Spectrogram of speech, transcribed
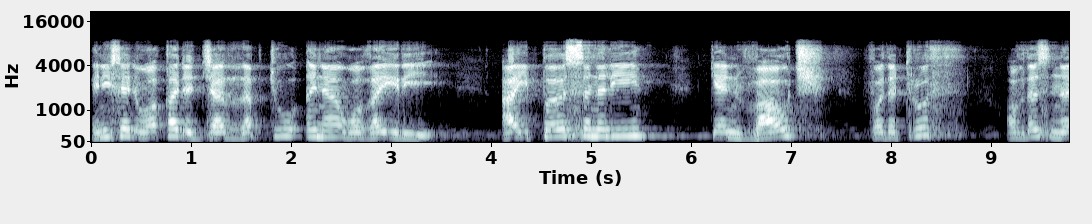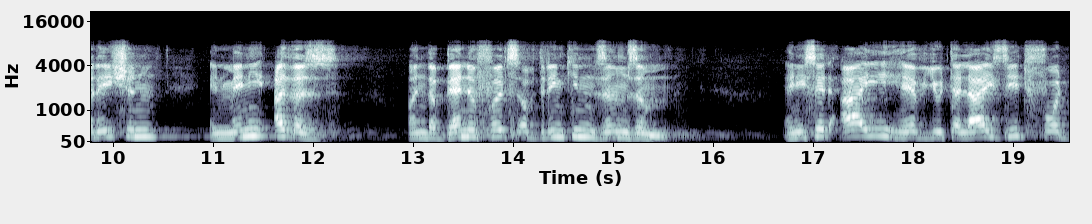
And he said, وَقَدْ جَرَّبْتُ أَنَا وَغَيْرِي I personally can vouch for the truth of this narration and many others on the benefits of drinking Zamzam. And he said, I have utilized it for a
